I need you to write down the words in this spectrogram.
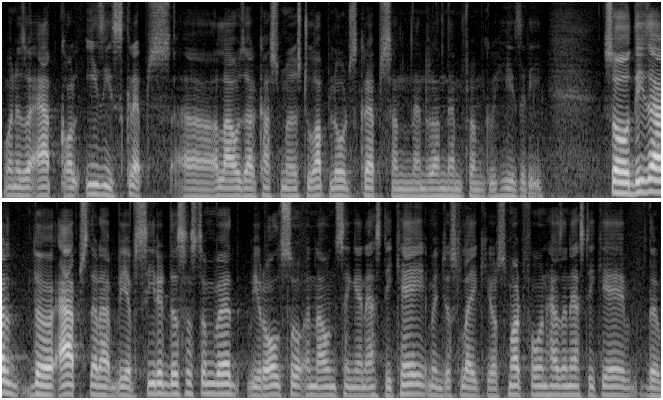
One is an app called Easy Scripts, uh, allows our customers to upload scripts and then run them from Cohesity. So these are the apps that have we have seeded the system with. We are also announcing an SDK. I mean, just like your smartphone has an SDK, the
